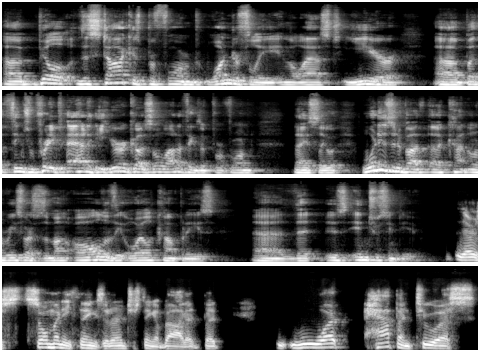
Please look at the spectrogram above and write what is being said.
Uh, Bill, the stock has performed wonderfully in the last year, uh, but things were pretty bad a year ago, so a lot of things have performed nicely. What is it about uh, Continental Resources among all of the oil companies uh, that is interesting to you? There's so many things that are interesting about it, but what happened to us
